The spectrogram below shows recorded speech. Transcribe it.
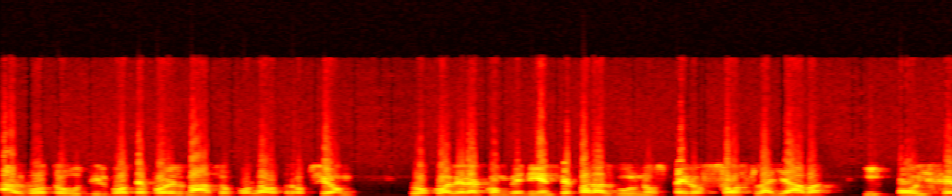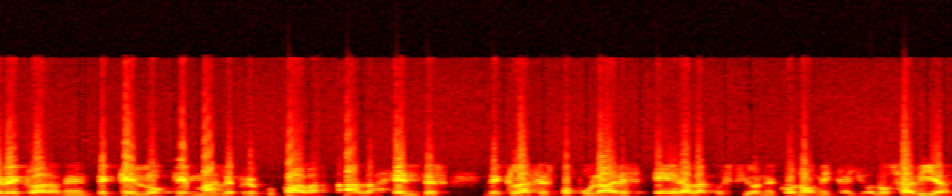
al voto útil, vote por el más o por la otra opción, lo cual era conveniente para algunos, pero soslayaba y hoy se ve claramente que lo que más le preocupaba a las gentes de clases populares era la cuestión económica. Yo lo sabía,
